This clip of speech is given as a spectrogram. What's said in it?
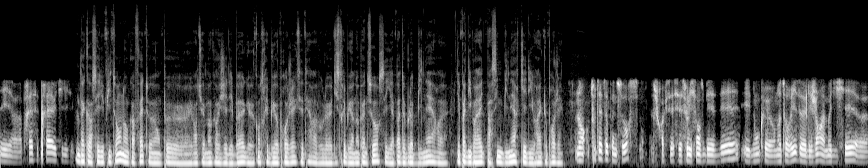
et après c'est prêt à utiliser. D'accord, c'est du Python, donc en fait on peut éventuellement corriger des bugs, contribuer au projet, etc. Vous le distribuez en open source et il n'y a pas de bloc binaire, il n'y a pas de librairie de parsing binaire qui est livré avec le projet. Non, tout est open source. Je crois que c'est sous licence BSD et donc euh, on autorise les gens à modifier euh,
